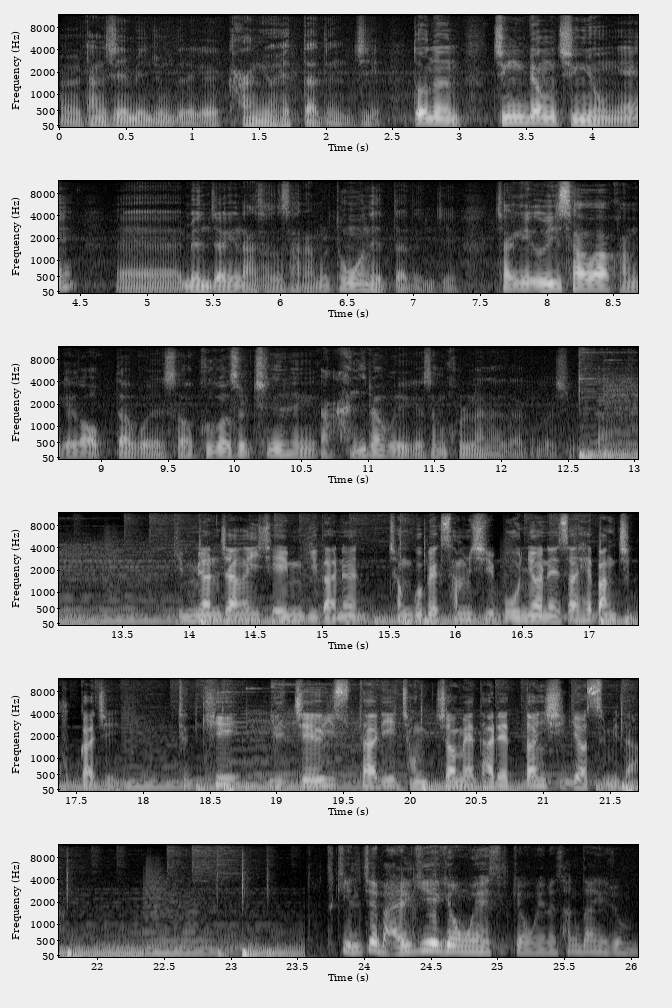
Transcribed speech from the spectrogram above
어, 당시의 민중들에게 강요했다든지 또는 징병징용에 에, 면장이 나서서 사람을 동원했다든지 자기 의사와 관계가 없다고 해서 그것을 친일 행위가 아니라고 얘기해서는 곤란하다는 것입니다. 김 면장의 재임 기간은 1935년에서 해방 직후까지 특히 일제의 수탈이 정점에 달했던 시기였습니다. 특히 일제 말기의 경우에 했을 경우에는 상당히 좀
